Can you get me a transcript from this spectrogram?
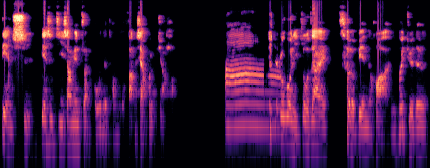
电视电视机上面转播的同一个方向会比较好。啊，就是如果你坐在侧边的话，你会觉得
